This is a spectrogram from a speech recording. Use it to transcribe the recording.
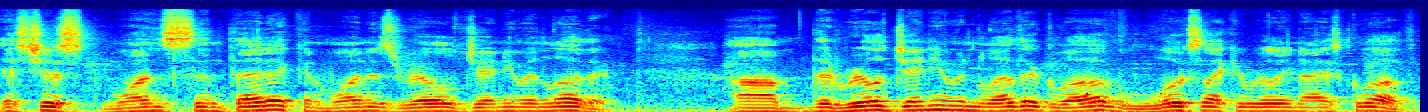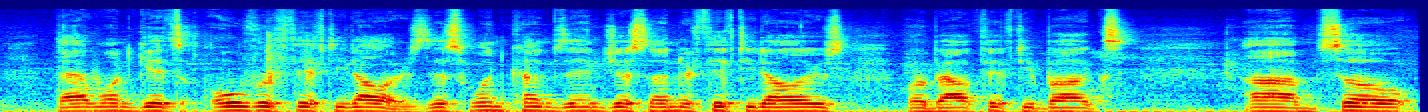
It's just one synthetic and one is real genuine leather. Um, the real genuine leather glove looks like a really nice glove. That one gets over $50. This one comes in just under $50 or about 50 bucks. Um, so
